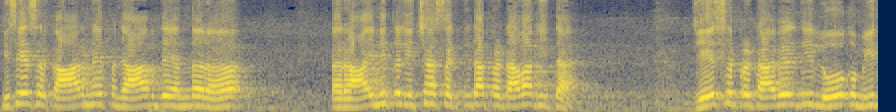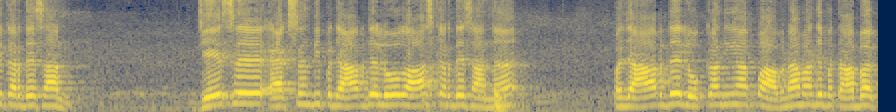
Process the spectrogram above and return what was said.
ਕਿਸੇ ਸਰਕਾਰ ਨੇ ਪੰਜਾਬ ਦੇ ਅੰਦਰ ਰਾਜਨੀਤਿਕ ਇੱਛਾ ਸ਼ਕਤੀ ਦਾ ਪ੍ਰਗਟਾਵਾ ਕੀਤਾ ਜਿਸ ਪ੍ਰਗਟਾਵੇ ਦੀ ਲੋਕ ਉਮੀਦ ਕਰਦੇ ਸਨ, ਜਿਸ ਐਕਸ਼ਨ ਦੀ ਪੰਜਾਬ ਦੇ ਲੋਕ ਆਸ ਕਰਦੇ ਸਨ, ਪੰਜਾਬ ਦੇ ਲੋਕਾਂ ਦੀਆਂ ਭਾਵਨਾਵਾਂ ਦੇ ਮੁਤਾਬਕ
